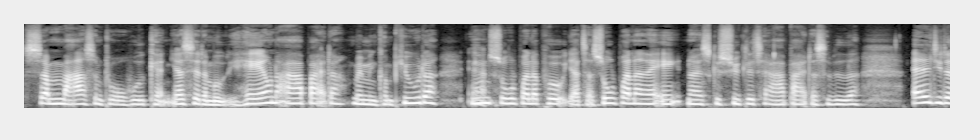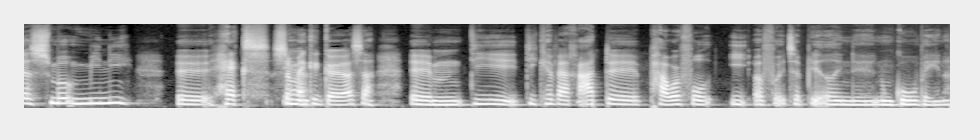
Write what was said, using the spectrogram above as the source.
Så meget som du overhovedet kan. Jeg sætter mig ud i haven og arbejder med min computer, Ja. uden solbriller på. Jeg tager solbrillerne af, når jeg skal cykle til arbejde osv. Alle de der små mini øh, hacks, som Ja. man kan gøre sig, øhm, de, de kan være ret øh, powerful i at få etableret en, øh, nogle gode vaner.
